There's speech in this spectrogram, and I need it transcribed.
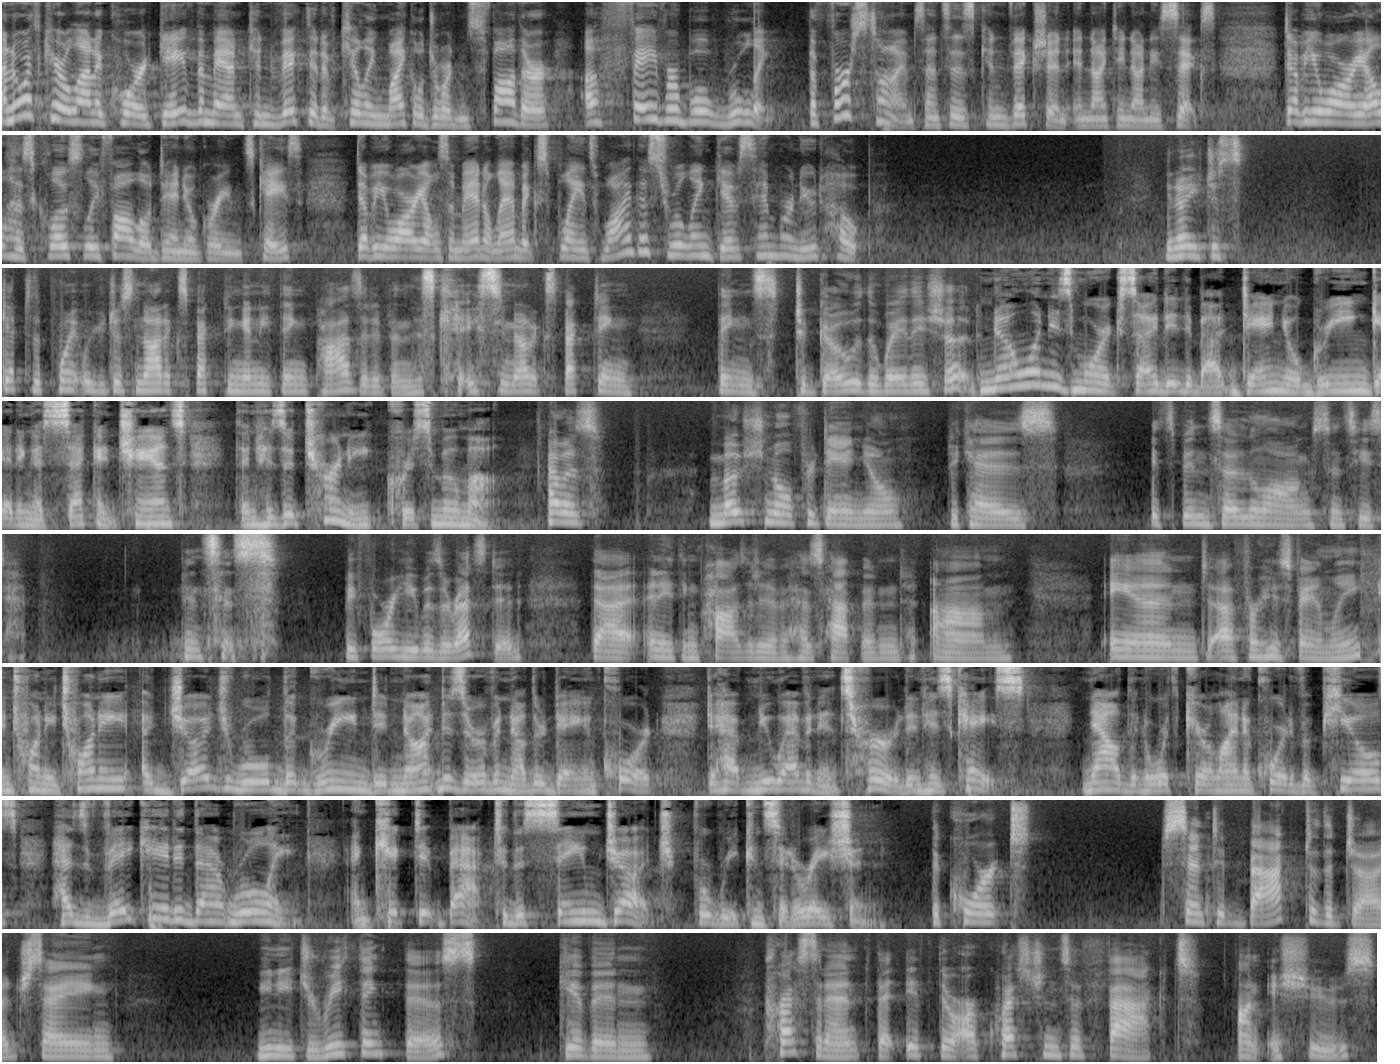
A North Carolina court gave the man convicted of killing Michael Jordan's father a favorable ruling, the first time since his conviction in 1996. WRAL has closely followed Daniel Green's case. WRAL's Amanda Lamb explains why this ruling gives him renewed hope. You know, you just get to the point where you're just not expecting anything positive in this case. You're not expecting things to go the way they should. No one is more excited about Daniel Green getting a second chance than his attorney, Chris Mumma. I was emotional for Daniel because it's been so long since he's been since before he was arrested that anything positive has happened. Um, and uh, for his family. In 2020, a judge ruled that Green did not deserve another day in court to have new evidence heard in his case. Now, the North Carolina Court of Appeals has vacated that ruling and kicked it back to the same judge for reconsideration. The court sent it back to the judge saying, you need to rethink this given precedent that if there are questions of fact on issues,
